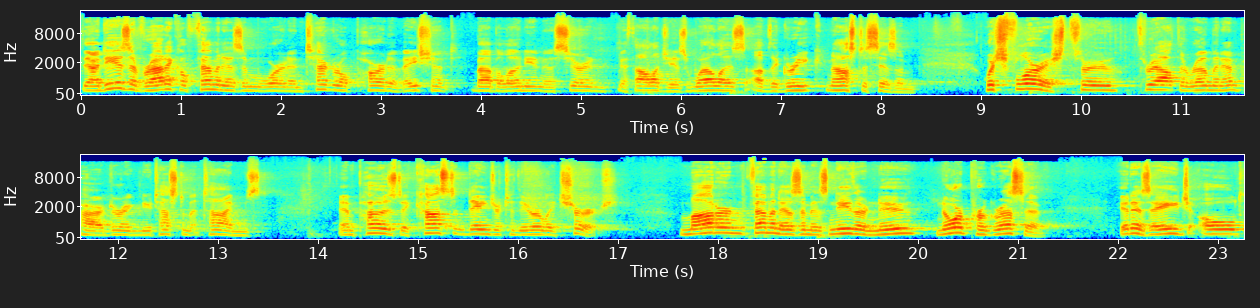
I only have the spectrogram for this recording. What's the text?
the ideas of radical feminism were an integral part of ancient Babylonian and Assyrian mythology, as well as of the Greek Gnosticism, which flourished through, throughout the Roman Empire during New Testament times and posed a constant danger to the early church. Modern feminism is neither new nor progressive, it is age old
